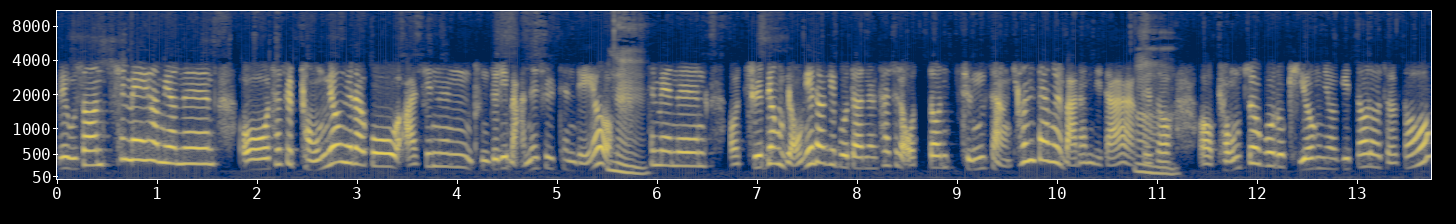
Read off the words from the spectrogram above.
네, 우선 치매 하면은 어 사실 병명이라고 아시는 분들이 많으실 텐데요. 네. 치매는 어 질병명이라기보다는 사실 어떤 증상, 현상을 말합니다. 그래서 아. 어 병적으로 기억력이 떨어져서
